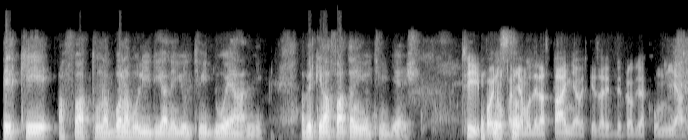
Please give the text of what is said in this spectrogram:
perché ha fatto una buona politica negli ultimi due anni, ma perché l'ha fatta negli ultimi dieci. Sì, e poi questo... non parliamo della Spagna perché sarebbe proprio accomiliante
